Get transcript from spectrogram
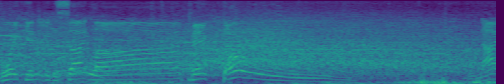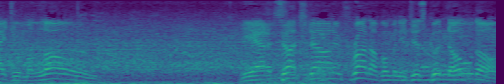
Boykin to the sideline. Picked. Oh! Nigel Malone. He had a touchdown in front of him, and he just couldn't hold on.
